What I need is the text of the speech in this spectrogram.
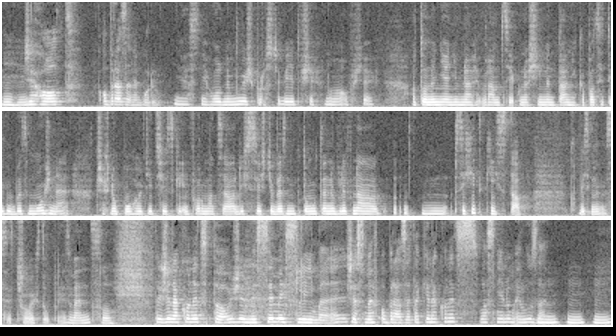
Mm-hmm. Že hold v obraze nebudu. Jasně, hold nemůžeš prostě vědět všechno a o všech. A to není ani v, na, v rámci jako naší mentální kapacity vůbec možné všechno pohltit všechny informace. A když si ještě vezmu k tomu ten vliv na mm, psychický stav, to by se člověk to úplně zvencl. Takže nakonec to, že my si myslíme, že jsme v obraze, tak je nakonec vlastně jenom iluze. Mm, mm, mm.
